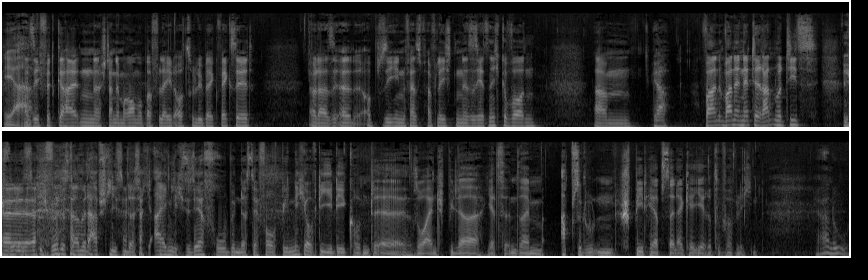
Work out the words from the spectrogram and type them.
Ja. hat sich fit gehalten, da stand im Raum, ob er vielleicht auch zu Lübeck wechselt oder äh, ob sie ihn fest verpflichten, ist es jetzt nicht geworden. Ähm, ja, war, war eine nette Randnotiz. Ich würde, Äh, es, ich würde es damit abschließen, dass ich eigentlich sehr froh bin, dass der VfB nicht auf die Idee kommt, äh, so einen Spieler jetzt in seinem absoluten Spätherbst seiner Karriere zu verpflichten. Ja, du.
